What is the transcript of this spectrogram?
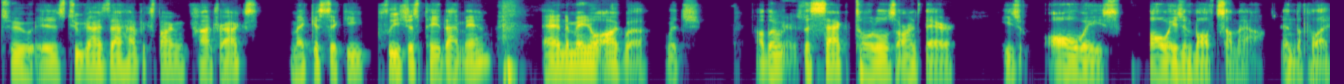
to is two guys that have expiring contracts. Mike Gesicki, please just pay that man. And Emmanuel Ogbah, which although the sack totals aren't there, he's always, always involved somehow in the play.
